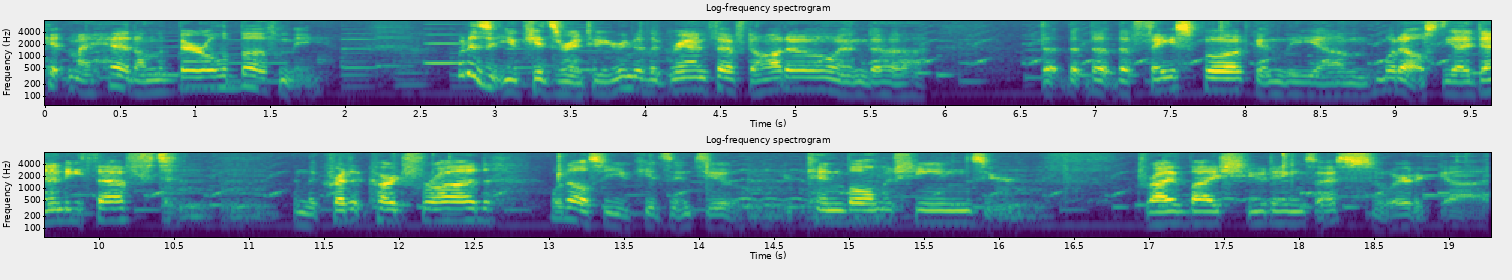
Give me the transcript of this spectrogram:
hit my head on the barrel above me. What is it you kids are into? You're into the Grand Theft Auto and uh, the, the, the the Facebook and the um, what else? The identity theft and the credit card fraud. What else are you kids into? Your pinball machines, your drive-by shootings. I swear to God.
